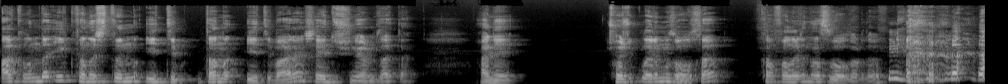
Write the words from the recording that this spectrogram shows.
Aklımda ilk tanıştığım iti- tanı- itibaren şey düşünüyorum zaten. Hani çocuklarımız olsa kafaları nasıl olurdu?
